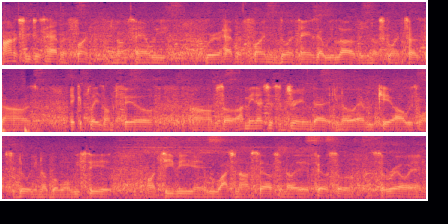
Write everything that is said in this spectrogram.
honestly just having fun. You know what I'm saying? We we're having fun doing things that we love, and, you know, scoring touchdowns, making plays on the field. Um, so I mean, that's just a dream that you know every kid always wants to do. You know, but when we see it on TV and we're watching ourselves, you know, it feels so surreal and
